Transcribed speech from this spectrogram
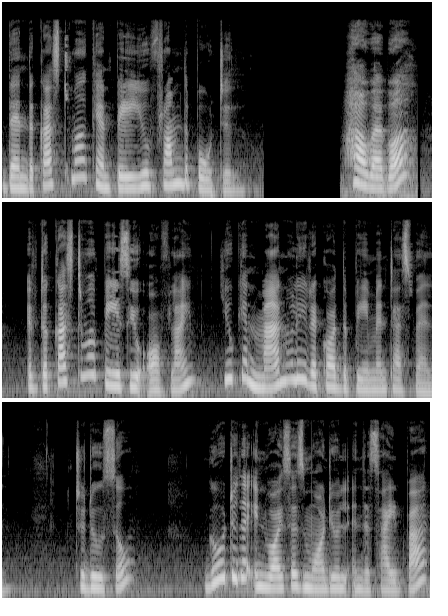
then the customer can pay you from the portal. However, if the customer pays you offline, you can manually record the payment as well. To do so, Go to the Invoices module in the sidebar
